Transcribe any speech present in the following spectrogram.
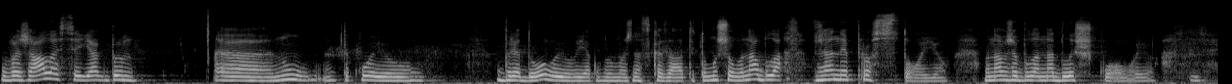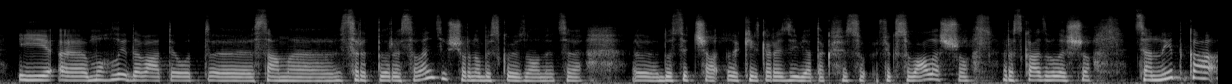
вважалася якби е, ну, такою обрядовою, як би можна сказати, тому що вона була вже не простою, вона вже була надлишковою. І е, могли давати, от е, саме серед переселенців з Чорнобильської зони, це е, досить ча- кілька разів я так фіксувала, що розказували, що ця нитка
